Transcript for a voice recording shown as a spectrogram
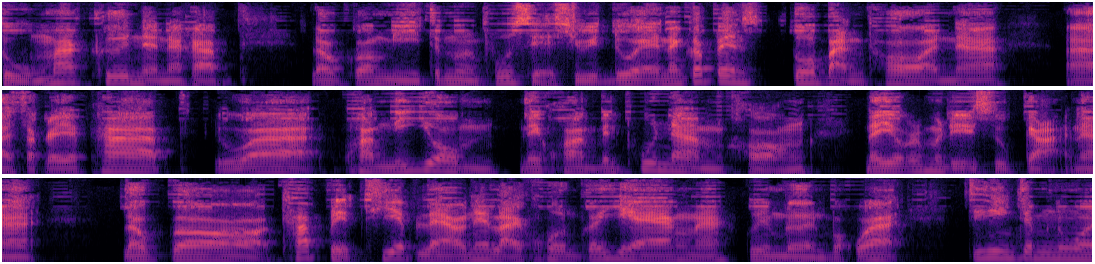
สูงมากขึ้นเนี่ยนะครับแล้วก็มีจำนวนผู้เสียชีวิตด้วยอันนั้นก็เป็นตัวบั่นทอนนะ ศักยภาพ หรือว่าความนิยมในความเป็นผู้นำของนายกรัฐมนตรีสุกะนะแล้วก็ถ้าเปรียบเทียบแล้วเนี่ยหลายคนก็แย้งนะคุณเลินบอกว่าจริงๆจำนวน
